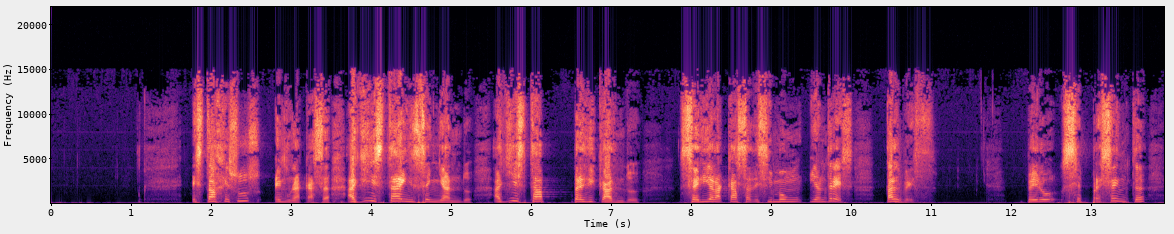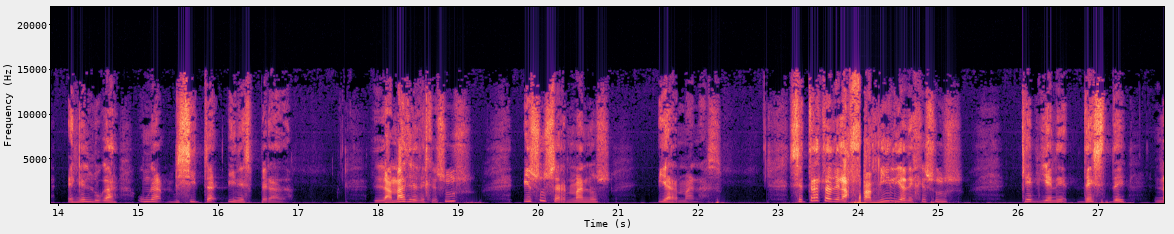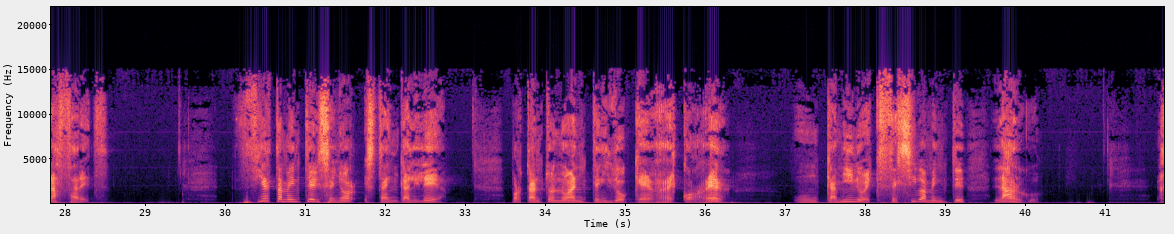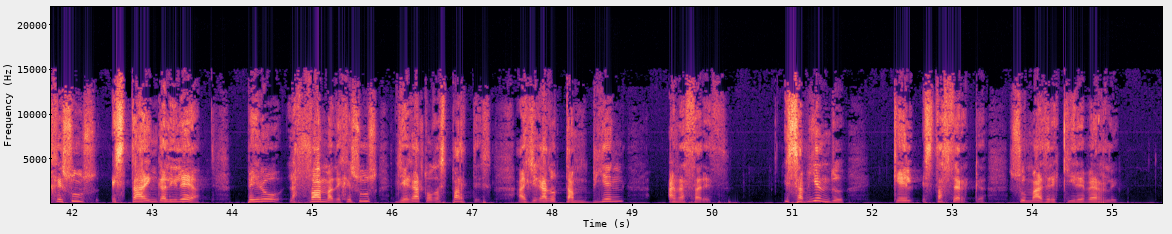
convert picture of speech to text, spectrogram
Está Jesús en una casa, allí está enseñando, allí está predicando. Sería la casa de Simón y Andrés, tal vez. Pero se presenta en el lugar una visita inesperada. La madre de Jesús y sus hermanos y hermanas. Se trata de la familia de Jesús que viene desde Nazaret. Ciertamente el Señor está en Galilea, por tanto no han tenido que recorrer un camino excesivamente largo. Jesús está en Galilea, pero la fama de Jesús llega a todas partes, ha llegado también a Nazaret. Y sabiendo que él está cerca, su madre quiere verle.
